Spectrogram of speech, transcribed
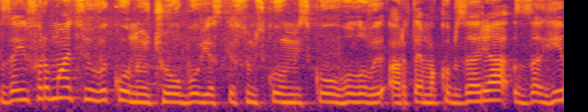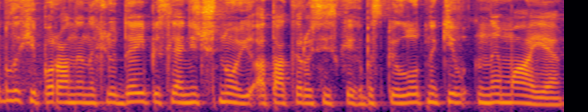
За інформацією виконуючого обов'язки сумського міського голови Артема Кобзаря, загиблих і поранених людей після нічної атаки російських безпілотників немає.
